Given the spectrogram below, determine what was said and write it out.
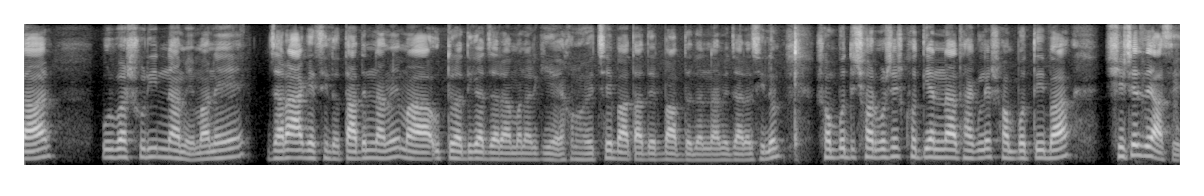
তার পূর্বাসুরীর নামে মানে যারা আগে ছিল, তাদের নামে মা উত্তরাধিকার যারা মানে আর কি এখন হয়েছে বা তাদের বাপদাদার নামে যারা ছিল, সম্পত্তি সর্বশেষ খতিয়ান না থাকলে সম্পত্তি বা শেষে যে আছে,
